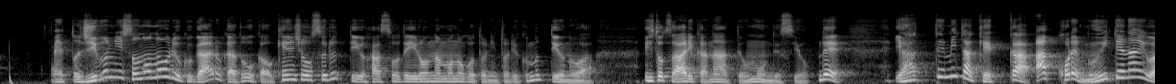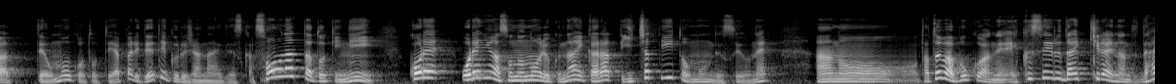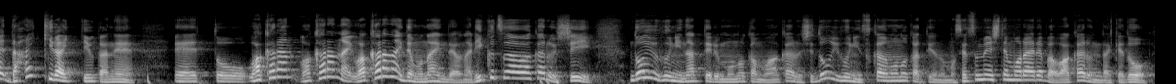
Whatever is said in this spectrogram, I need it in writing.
えっと、自分にその能力があるかどうかを検証するっていう発想でいろんな物事に取り組むっていうのは一つありかなって思うんですよ。でやってみた結果あこれ向いてないわって思うことってやっぱり出てくるじゃないですか。そうなった時にこれ俺にはその能力ないからって言っちゃっていいと思うんですよね。あの例えば僕はねエクセル大嫌いなんです大嫌いっていうかねえーっとわからんわからないわからないでもないんだよな理屈はわかるしどういう風になってるものかもわかるしどういう風に使うものかっていうのも説明してもらえればわかるんだけど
